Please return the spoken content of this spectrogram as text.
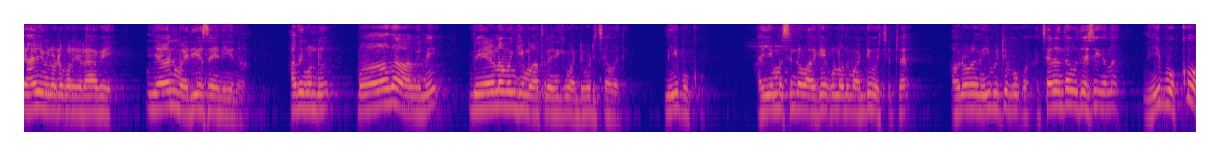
ഞാനും ഇവനോട് ലാവേ ഞാൻ മരിയ സൈനികനാണ് അതുകൊണ്ട് മാതാവിന് വേണമെങ്കിൽ മാത്രമേ എനിക്ക് വണ്ടി പഠിച്ചാൽ മതി. നീ പൊക്കോ. ഐ എം എസിന്റെ വാക്കിയെ കൊണ്ടുവന്ന് വണ്ടി വെച്ചിട്ട് അവനോട് നീ വീട്ടിൽ പൊക്കോ. അച്ഛൻ എന്താ ഉദ്ദേശിക്കുന്നത്? നീ പൊക്കോ.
